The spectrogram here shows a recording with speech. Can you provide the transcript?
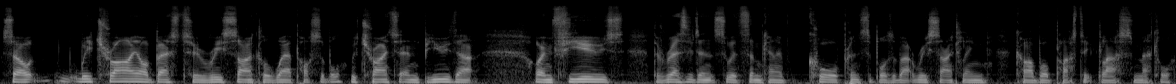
So we try our best to recycle where possible. We try to imbue that or infuse the residents with some kind of core principles about recycling cardboard, plastic, glass, metal,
